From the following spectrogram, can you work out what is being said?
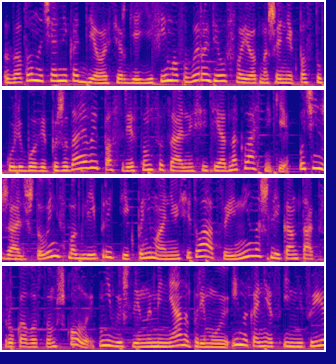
Зато начальник отдела Сергей Ефимов выразил свое отношение к поступку Любови Пожидаевой посредством социальной сети «Одноклассники». Очень жаль, что вы не смогли прийти к пониманию ситуации, не нашли контакт с руководством школы, не вышли на меня напрямую и, наконец, инициировали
